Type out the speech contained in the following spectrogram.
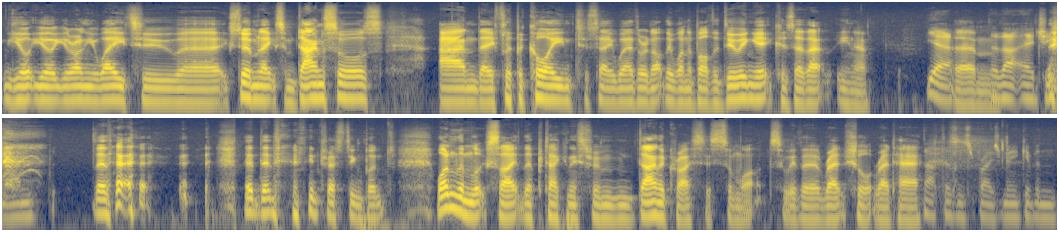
you're you're you're on your way to uh, exterminate some dinosaurs, and they flip a coin to say whether or not they want to bother doing it because they're that you know Yeah. Um, they're that edgy, man. they're, they're, they're an interesting bunch. One of them looks like the protagonist from Dino Crisis, somewhat with a red short red hair. that doesn't surprise me, given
